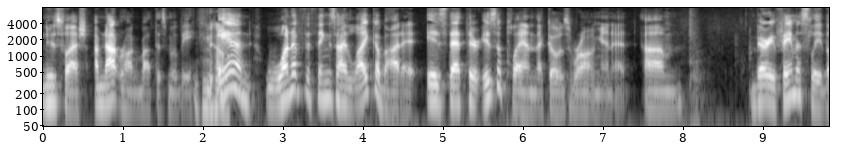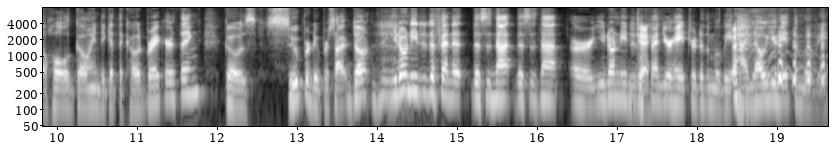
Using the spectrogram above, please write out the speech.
Newsflash, I'm not wrong about this movie. No. And one of the things I like about it is that there is a plan that goes wrong in it. Um, very famously, the whole going to get the code breaker thing goes super duper side. Don't you don't need to defend it. This is not this is not or you don't need to Okay. defend your hatred of the movie. I know you hate the movie.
